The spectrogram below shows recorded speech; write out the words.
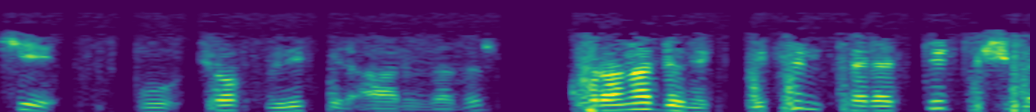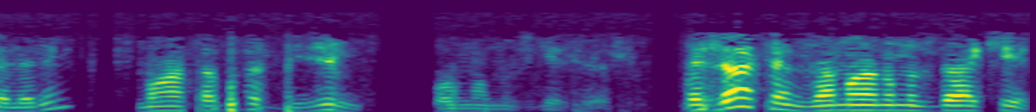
ki bu çok büyük bir arızadır. Kur'an'a dönük bütün tereddüt şüphelerin muhatabı da bizim olmamız gerekiyor. Ve zaten zamanımızdaki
